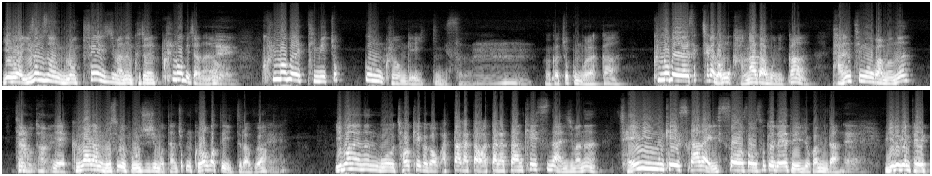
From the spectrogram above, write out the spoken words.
이게 뭐야, 이 선수는 물론 투에이지만은 그전엔 클럽이잖아요. 네. 클럽의 팀이 조금 그런 게 있긴 있어요. 음. 그러니까 조금 뭐랄까, 클럽의 색채가 너무 강하다 보니까 다른 팀으로 가면은 잘 못하네. 예, 그만한 모습을 보여주지 못하는 조금 그런 것들이 있더라고요. 네. 이번에는 뭐 저렇게 그가 왔다 갔다 왔다 갔다 한 케이스는 아니지만은 재미있는 케이스가 하나 있어서 소개를 해드리려고 합니다. 네. 위르겐 베,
